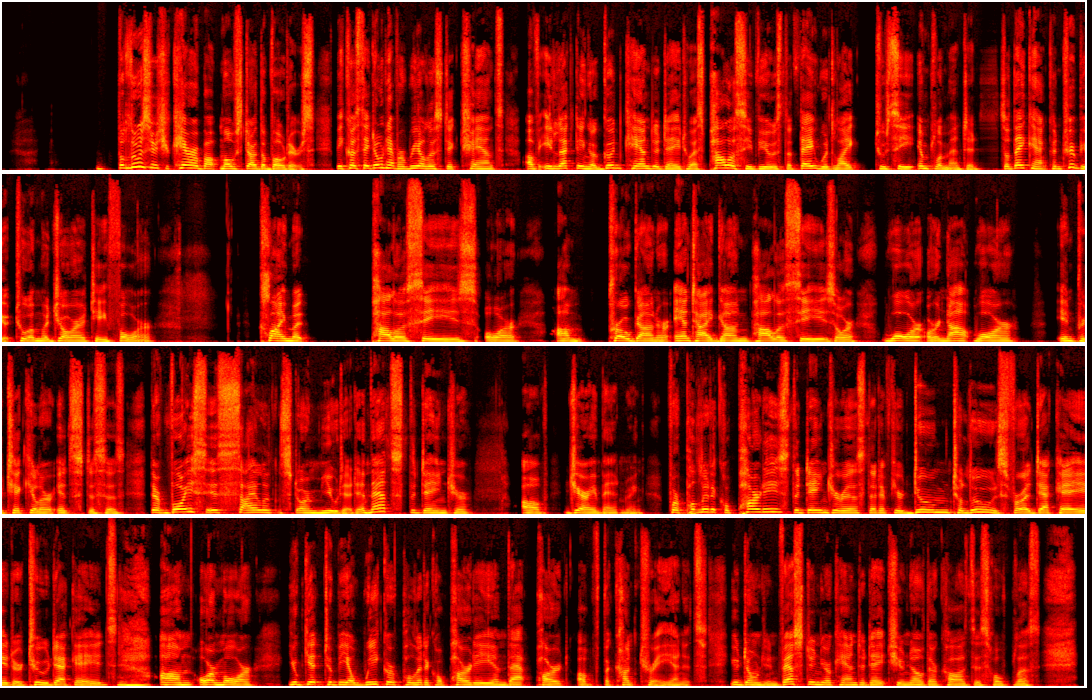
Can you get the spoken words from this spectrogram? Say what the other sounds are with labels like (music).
The losers you care about most are the voters because they don't have a realistic chance of electing a good candidate who has policy views that they would like to see implemented. So they can't contribute to a majority for climate policies or um, pro gun or anti gun policies or war or not war in particular instances. Their voice is silenced or muted, and that's the danger of gerrymandering. For political parties, the danger is that if you're doomed to lose for a decade or two decades mm-hmm. um, or more, you get to be a weaker political party in that part of the country and it's you don't invest in your candidates you know their cause is hopeless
